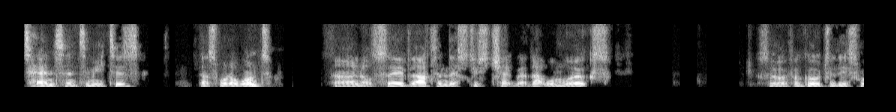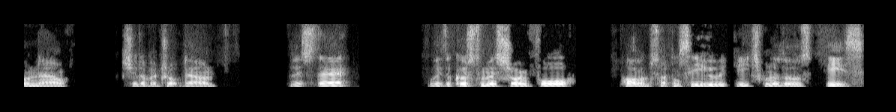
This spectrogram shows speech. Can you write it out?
10 centimeters. That's what I want. And I'll save that and let's just check that that one works. So if I go to this one now, should have a drop down list there with the customers showing four columns so I can see who each one of those is.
